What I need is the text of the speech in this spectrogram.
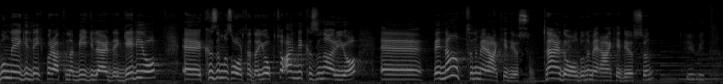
Bununla ilgili de ihbar hattına bilgiler de geliyor. E, kızımız ortada yoktu. Anne kızını arıyor. E, ve ne yaptığını merak ediyorsun. Nerede olduğunu merak ediyorsun. Evet.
